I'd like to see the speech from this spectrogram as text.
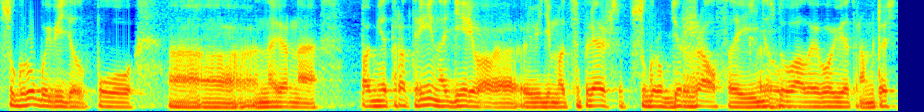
Сугробы видел по, э, наверное, по метра три на дерево, видимо, цепляешь, чтобы сугроб держался и не сдувало его ветром. То есть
